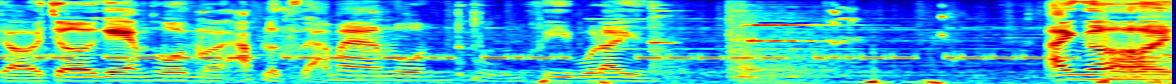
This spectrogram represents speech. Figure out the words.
Trời ơi, chơi game thôi mà áp lực dã man luôn phi vô đây. Anh ơi!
